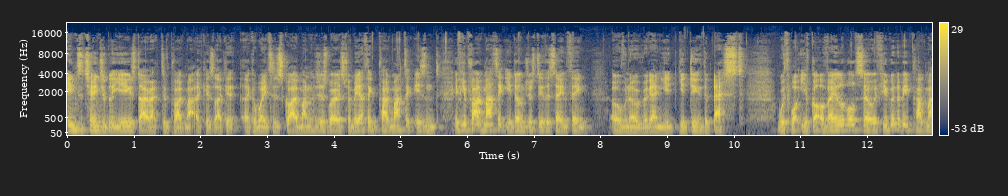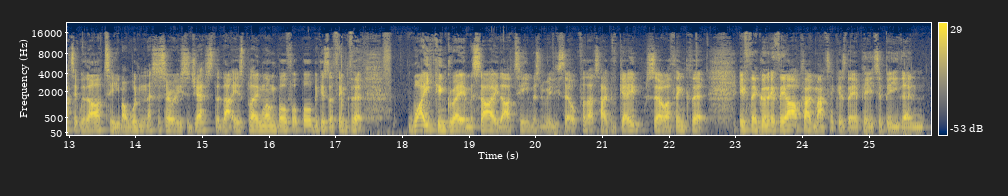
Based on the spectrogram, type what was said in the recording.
interchangeably used direct and pragmatic is like a like a way to describe managers. Whereas for me, I think pragmatic isn't. If you're pragmatic, you don't just do the same thing over and over again. You you do the best with what you've got available. So if you're going to be pragmatic with our team, I wouldn't necessarily suggest that that is playing long ball football because I think that. Wyke and Graham aside, our team isn't really set up for that type of game. So I think that if they're going, if they are pragmatic as they appear to be, then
